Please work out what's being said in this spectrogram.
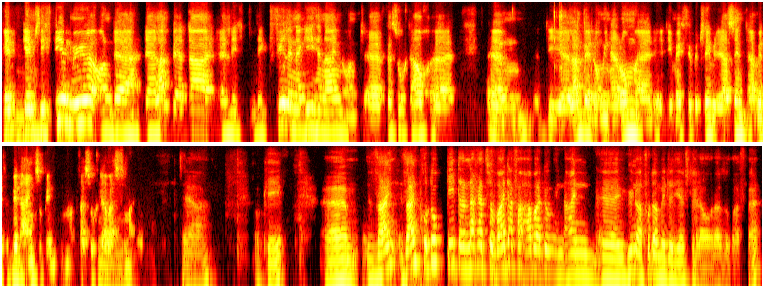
geben, geben, sich viel Mühe und der, der Landwirt da äh, legt, legt viel Energie hinein und versucht auch ähm, die Landwirte um ihn herum, äh, die, die Milchviehbetriebe, die da sind, da mit, mit einzubinden und versucht da was zu machen. Ja, okay. Ähm, sein, sein Produkt geht dann nachher zur Weiterverarbeitung in einen äh, Hühnerfuttermittelhersteller oder sowas, ne?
